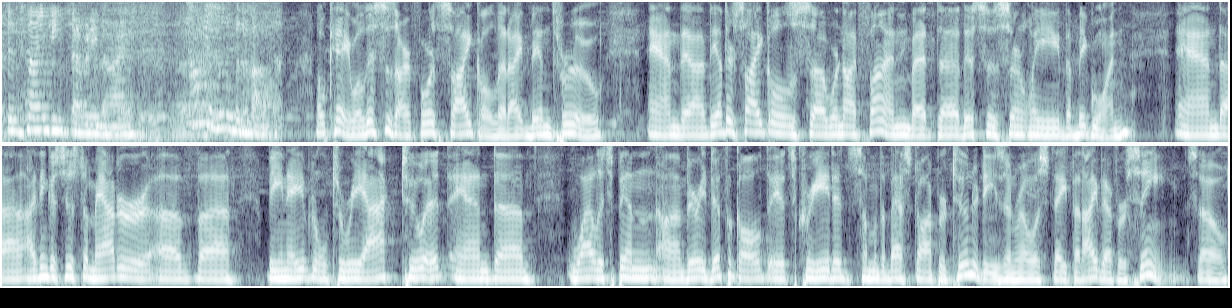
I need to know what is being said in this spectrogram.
since 1979. Tell me a little bit about that. Okay, well, this is our fourth cycle that I've been through. And uh, the other cycles uh, were not fun, but uh, this is certainly the big one. And uh, I think it's just a matter of uh, being able to react to it. And uh, while it's been uh, very difficult, it's created some of the best opportunities in real estate that I've ever seen. So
